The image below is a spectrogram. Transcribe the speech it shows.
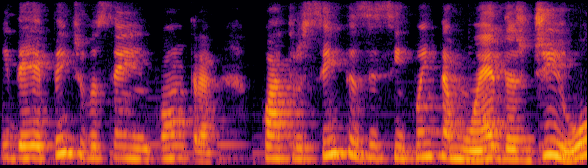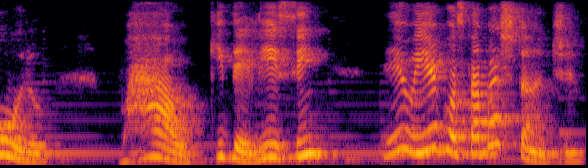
e de repente você encontra 450 moedas de ouro. Uau, que delícia, hein? Eu ia gostar bastante.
